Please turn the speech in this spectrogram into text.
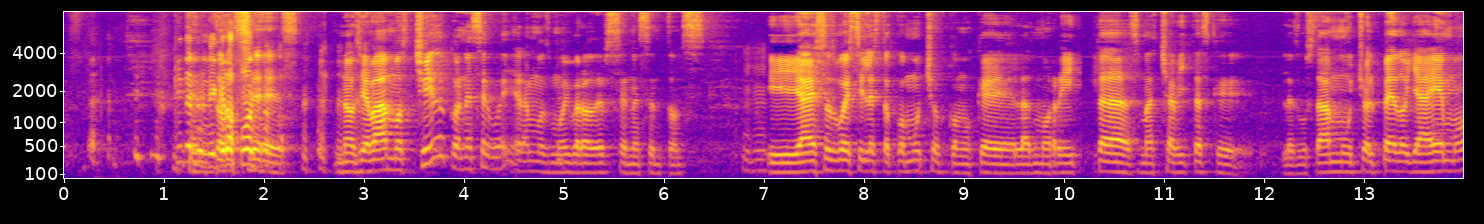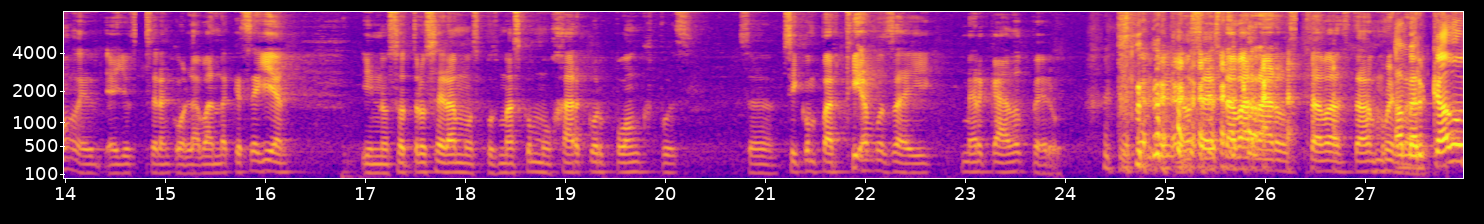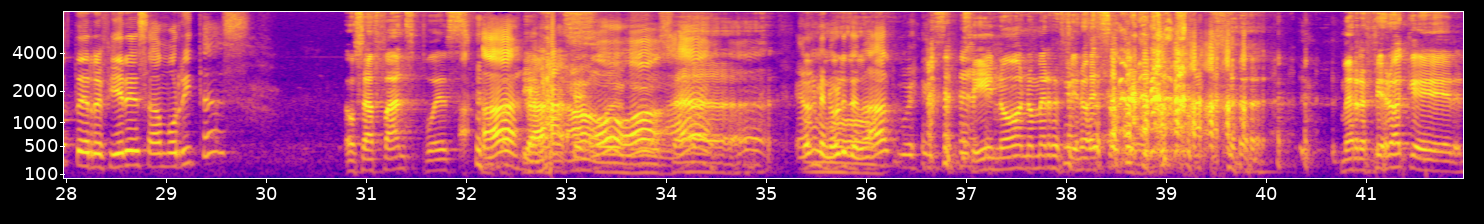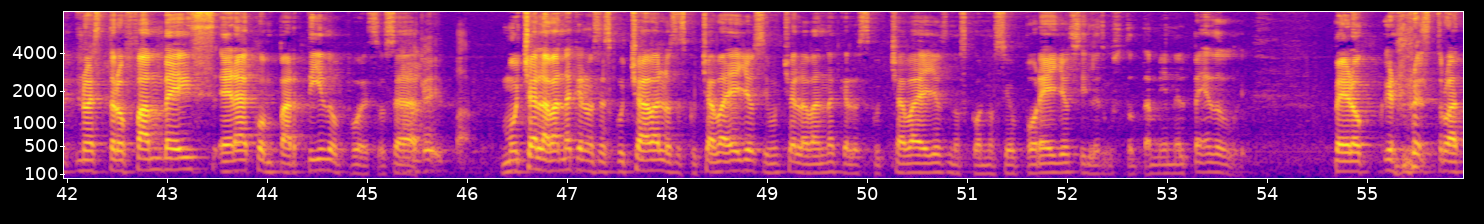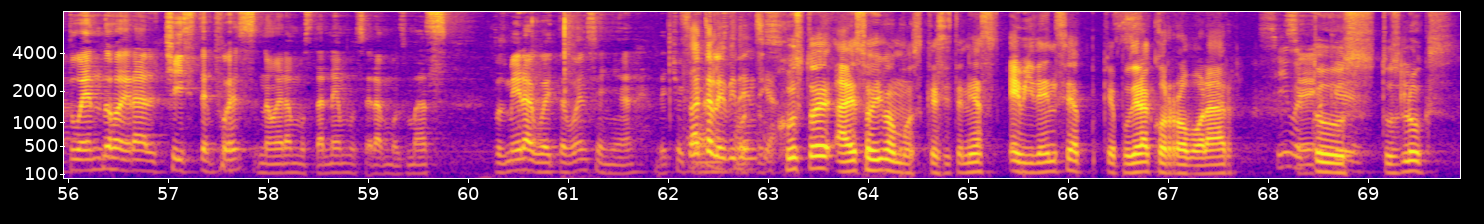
Quítate el micrófono. Entonces, nos llevábamos chido con ese güey, éramos muy brothers en ese entonces. Y a esos güeyes sí les tocó mucho, como que las morritas más chavitas que les gustaba mucho el pedo ya emo, eh, ellos eran como la banda que seguían. Y nosotros éramos pues más como hardcore punk, pues. O sea, sí compartíamos ahí mercado, pero... No sé, estaba raro, estaba, estaba muy ¿A raro. mercado te refieres a morritas? O sea, fans, pues. Ah, ah, eso, ah, oh, o ah, sea, ah. Eran como- menores de edad, güey. Sí, no, no me refiero a eso, güey. Me refiero a que nuestro fanbase era compartido, pues. O sea, mucha de la banda que nos escuchaba los escuchaba a ellos y mucha de la banda que los escuchaba a ellos nos conoció por ellos y les gustó también el pedo, güey. Pero nuestro atuendo era el chiste, pues. No éramos tan emos, éramos más. Pues mira, güey, te voy a enseñar. De hecho, Saca la evidencia. fotos. Justo a eso íbamos, que si tenías evidencia que pudiera corroborar Sí, güey. Sí. tus, tus looks.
